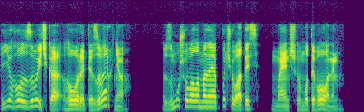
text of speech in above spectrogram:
Його звичка говорити зверхньо змушувала мене почуватись менш вмотивованим.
